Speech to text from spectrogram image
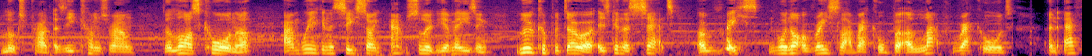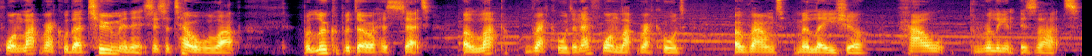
looks proud as he comes round the last corner and we're going to see something absolutely amazing. Luca Badoer is going to set a race, well not a race lap record, but a lap record, an F1 lap record there, two minutes, it's a terrible lap. But Luca Badoer has set a lap record, an F1 lap record, around Malaysia. How brilliant is that?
